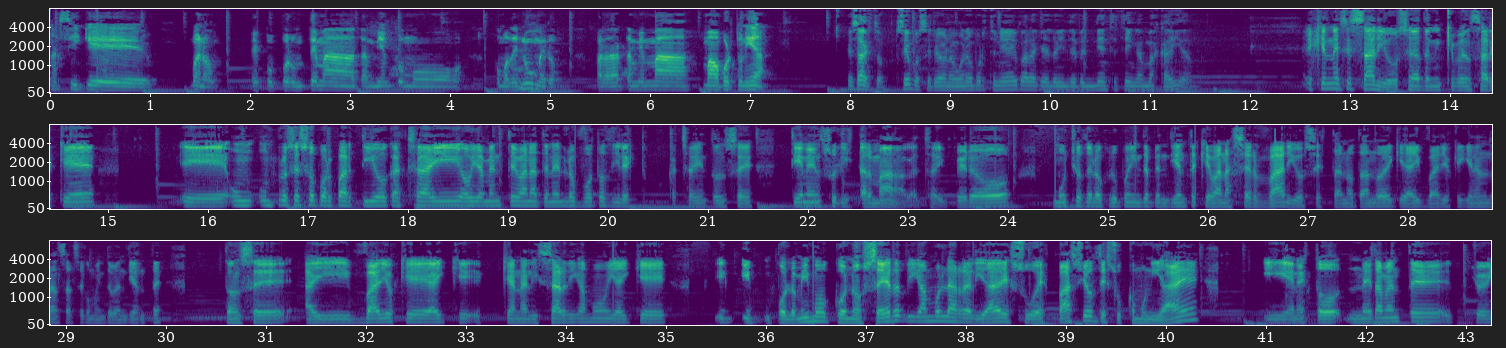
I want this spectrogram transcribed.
Así que, bueno, es por, un tema también como, como de número, para dar también más, más oportunidad. Exacto, sí, pues sería una buena oportunidad para que los independientes tengan más cabida. Es que es necesario, o sea, tenéis que pensar que eh, un, un, proceso por partido, ¿cachai? Obviamente van a tener los votos directos, ¿cachai? Entonces tienen su lista armada, ¿cachai? Pero muchos de los grupos independientes que van a ser varios, se está notando de que hay varios que quieren lanzarse como independientes, entonces, hay varios que hay que, analizar, digamos, y hay que, y, por lo mismo, conocer, digamos, la realidad de sus espacios, de sus comunidades. Y en esto, netamente, yo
